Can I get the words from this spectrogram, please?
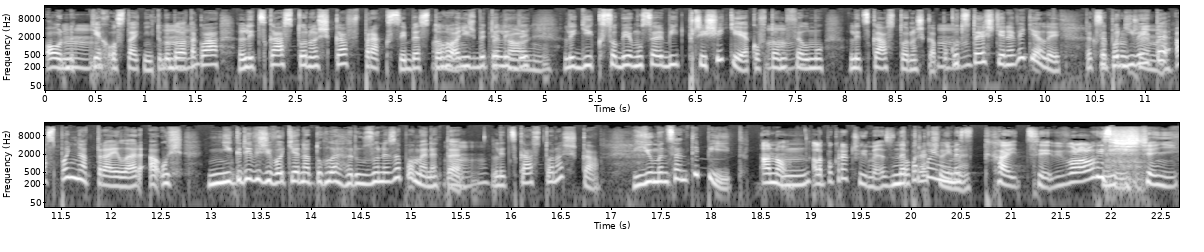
on Hmm. těch ostatních. To by byla taková lidská stonožka v praxi, bez toho, Aha, aniž by ty lidi, lidi k sobě museli být přišiti, jako v tom filmu Lidská stonožka. Pokud jste ještě neviděli, tak se Doporučujeme. podívejte aspoň na trailer a už nikdy v životě na tuhle hrůzu nezapomenete. Lidská stonožka. Human Centipede. Ano, ale pokračujme. Znepokojení Pokračujme. mezi tchajci vyvolalo zjištění,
